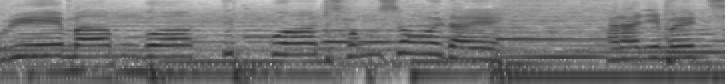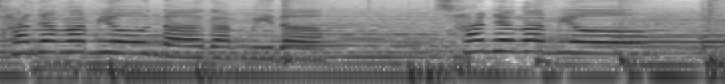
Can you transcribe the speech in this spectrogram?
우리의 마음과 뜻과 정성을 다해 하나님을 찬양하며 나아갑니다. 찬양하며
